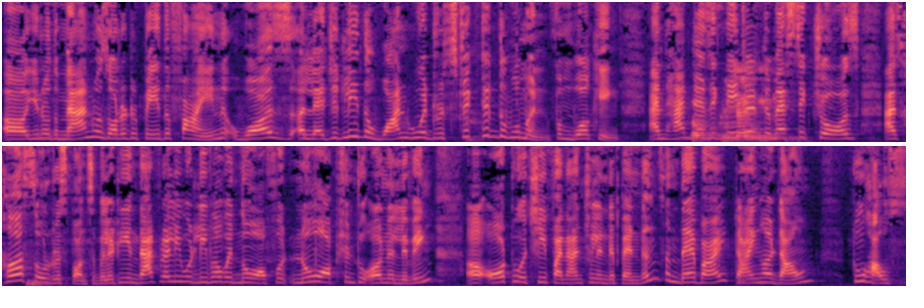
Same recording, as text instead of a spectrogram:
uh, you know, the man was ordered to pay the fine was allegedly the one who had restricted the woman from working and had Oh, designated domestic chores as her sole responsibility, and that really would leave her with no offer, no option to earn a living uh, or to achieve financial independence, and thereby tying her down to house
